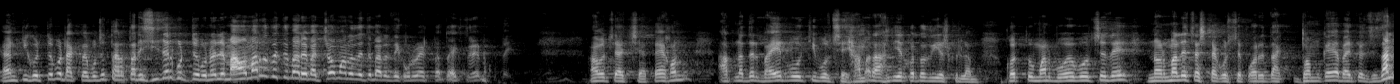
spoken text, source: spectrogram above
এখন কি করতে হবে? ডাক্তার বলছে, তাড়াতাড়ি সিজার করতে হবে, নইলে মাও মারা যেতে পারে, বাচ্চাও মারা যেতে পারে যে কোনো একটা তো অ্যাক্সিডেন্ট হবে বলছি আচ্ছা তা এখন আপনাদের ভাইয়ের বউ কি বলছে? আমার আহলিয়ার কথা জিজ্ঞেস করলাম, কত, তোমার বউ বলছে যে নর্মালে চেষ্টা করছে, পরে ধমকাইয়া বাইর করেছে। জান,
